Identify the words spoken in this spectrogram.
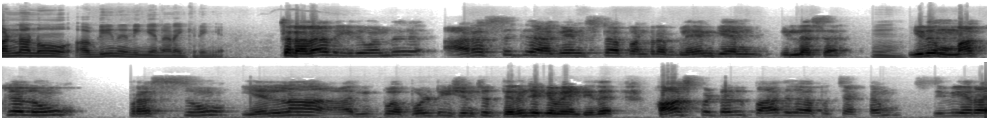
பண்ணணும் அப்படின்னு நீங்க நினைக்கிறீங்க? சார் அதாவது இது வந்து அரசுக்கு அகேன்ஸ்டா பண்ற பிளேம் கேம் இல்ல சார் இது மக்களும் பிரஸும் எல்லா இப்போ பொலிட்டீஷியன்ஸும் தெரிஞ்சுக்க வேண்டியது ஹாஸ்பிட்டல் பாதுகாப்பு சட்டம் சிவியரா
